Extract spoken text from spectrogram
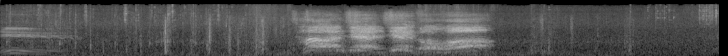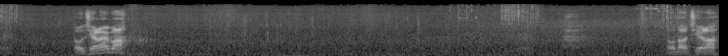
吁，参见晋总和。都起来吧。都到齐了。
